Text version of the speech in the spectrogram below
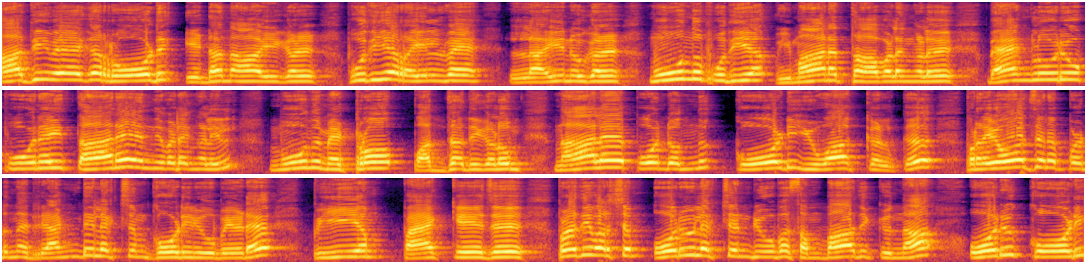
അതിവേഗ റോഡ് ഇടനാഴികൾ പുതിയ റെയിൽവേ ലൈനുകൾ മൂന്ന് പുതിയ വിമാനത്താവളങ്ങൾ ബാംഗ്ലൂരു പൂനെ താനെ എന്നിവിടങ്ങളിൽ മൂന്ന് മെട്രോ പദ്ധതികളും നാല് പോയിന്റ് ഒന്ന് കോടി യുവാക്കൾക്ക് പ്രയോജനപ്പെടുന്ന രണ്ട് ലക്ഷം കോടി രൂപയുടെ പി എം പാക്കേജ്. പ്രതിവർഷം ഒരു ലക്ഷം രൂപ സമ്പാദിക്കുന്ന ഒരു കോടി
